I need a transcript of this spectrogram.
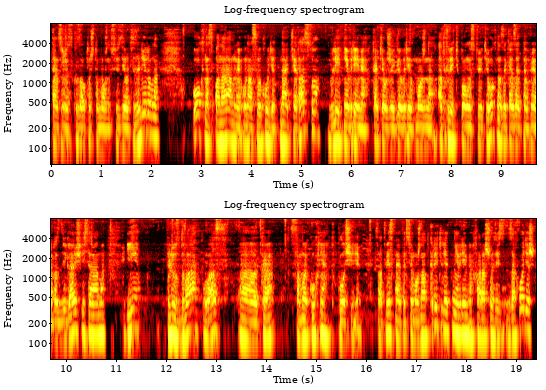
Также сказал то, что можно все сделать изолированно. Окна с панорамной у нас выходят на террасу. В летнее время, как я уже и говорил, можно открыть полностью эти окна, заказать, например, раздвигающиеся рамы. И плюс 2 у вас uh, к самой кухне к площади. Соответственно, это все можно открыть летнее время. Хорошо здесь заходишь.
